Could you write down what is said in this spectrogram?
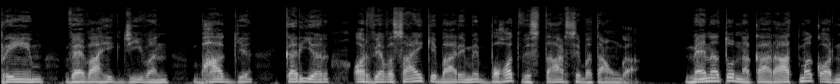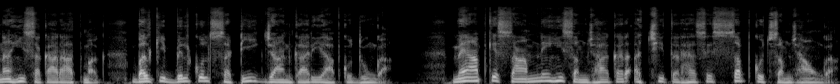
प्रेम, वैवाहिक जीवन, भाग्य, करियर और व्यवसाय के बारे में बहुत विस्तार से बताऊँगा। मैं न तो नकारात्मक और न ही सकारात्मक, बल्कि बिल्कुल सटीक जानकारी आपको दूँगा। मैं आपके सामने ही समझाकर अच्छी तरह से सब कुछ समझाऊँगा।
